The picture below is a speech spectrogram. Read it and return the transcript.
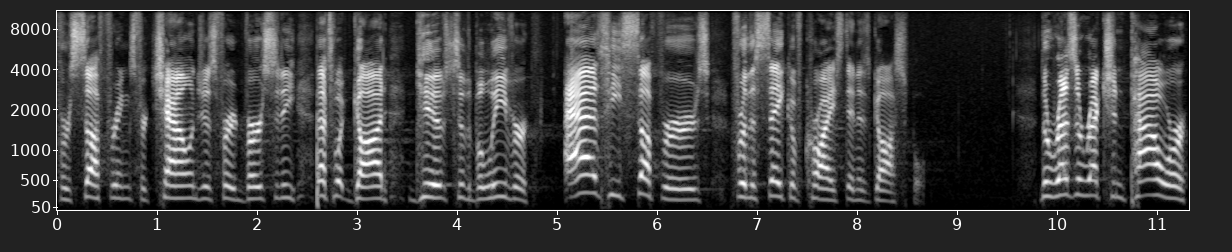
For sufferings, for challenges, for adversity. That's what God gives to the believer as he suffers for the sake of Christ and his gospel. The resurrection power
